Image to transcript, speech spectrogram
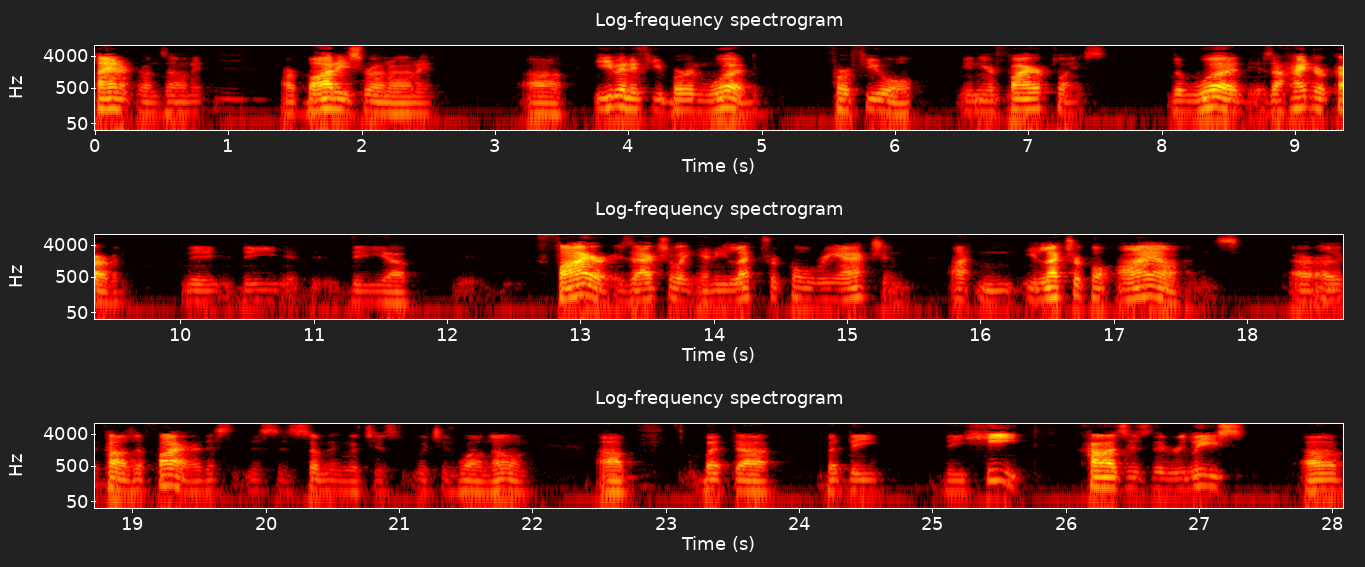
planet runs on it. Our bodies run on it. Uh, even if you burn wood for fuel in your fireplace, the wood is a hydrocarbon. The the the uh, fire is actually an electrical reaction. Uh, electrical ions are, are, the cause of fire. This this is something which is which is well known. Uh, but uh, but the the heat causes the release of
